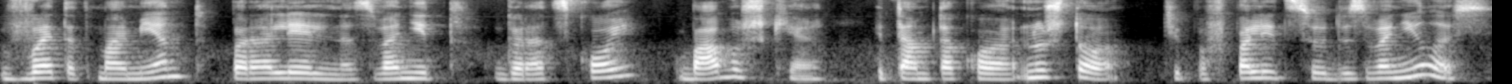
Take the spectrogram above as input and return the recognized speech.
В этот момент параллельно звонит городской бабушке, и там такое, ну что, типа в полицию дозвонилась?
